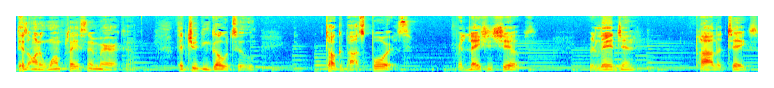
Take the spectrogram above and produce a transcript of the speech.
there's only one place in America that you can go to talk about sports, relationships, religion, politics,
